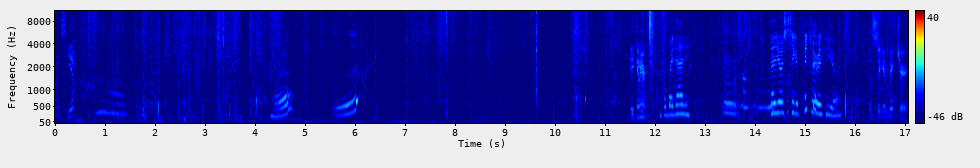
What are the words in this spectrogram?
want to see him? Yeah. Oh, Oop. Okay, come here. go by Daddy. Daddy wants to take a picture with you. Let's take a picture.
